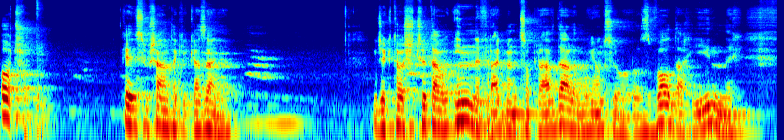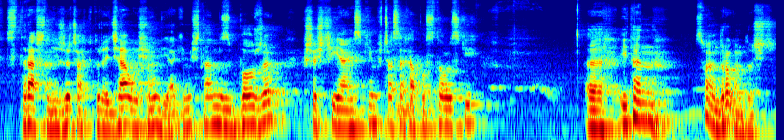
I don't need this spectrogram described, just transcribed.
oczu. Kiedy słyszałem takie kazanie, gdzie ktoś czytał inny fragment, co prawda, ale mówiący o rozwodach i innych strasznych rzeczach, które działy się w jakimś tam zborze chrześcijańskim w czasach apostolskich, E, I ten swoją drogą dość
